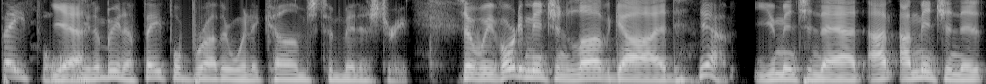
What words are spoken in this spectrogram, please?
faithful. Yeah. You know, being a faithful brother when it comes to ministry. So we've already mentioned love God. Yeah. You mentioned that. I, I mentioned that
